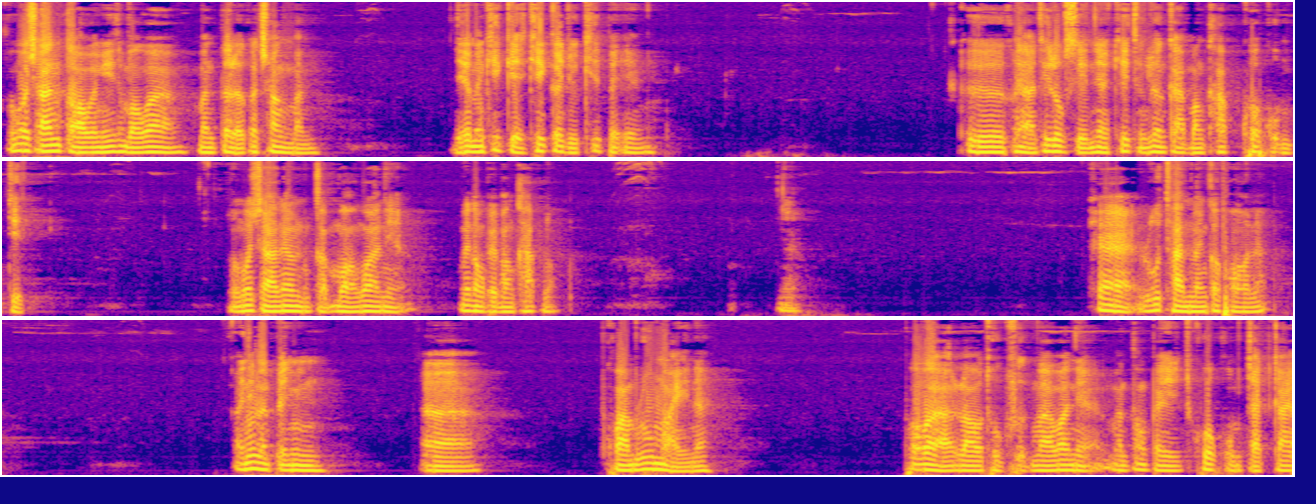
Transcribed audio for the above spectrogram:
หลวงพ่อชานตอบอย่างนี้ท่านบอกว่ามันเตลิดก็ช่างมัน เดี๋ยวมันขี้เกียจคิดก็หยุดคิดไปเอง คือขณะที่ลูกศิษย์เนี่ยคิดถึงเรื่องการบังคับควบคุมจิตหลวงพ่อชาท่านกลับมองว่าเนี่ย ไม่ต้องไปบังคับหรอกนะแค่รู้ทันมันก็พอแล้ว อันนี้มันเป็นความรู้ใหม่นะ เพราะว่าเราถูกฝึกมาว่าเนี่ย มันต้องไปควบคุมจัดการ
